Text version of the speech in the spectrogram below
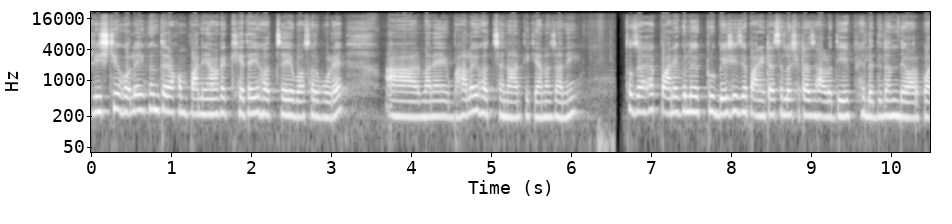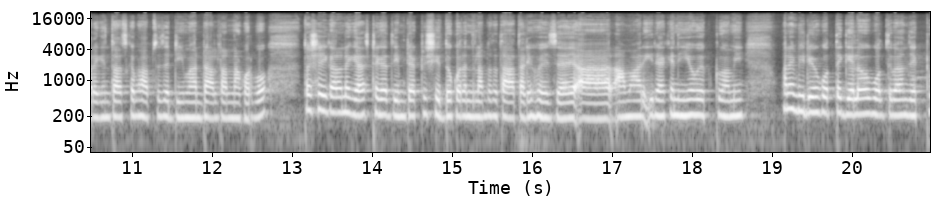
বৃষ্টি হলেই কিন্তু এরকম পানি আমাকে খেতেই হচ্ছে এই বছর পরে আর মানে ভালোই হচ্ছে না আর কি, কেন জানি। তো যাই হোক, পানিগুলো একটু বেশি যে পানিটা ছিল সেটা ঝাড়ু দিয়ে ফেলে দিলাম। দেওয়ার পরে কিন্তু আজকে ভাবছি যে ডিম আর ডাল রান্না করব। তো সেই কারণে গ্যাস থেকে ডিমটা একটু সিদ্ধ করে নিলাম যাতে তাড়াতাড়ি হয়ে যায়। আর আমার ইরাকে নিয়েও একটু আমি মানে ভিডিও করতে গেলেও বলতে পারেন যে একটু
